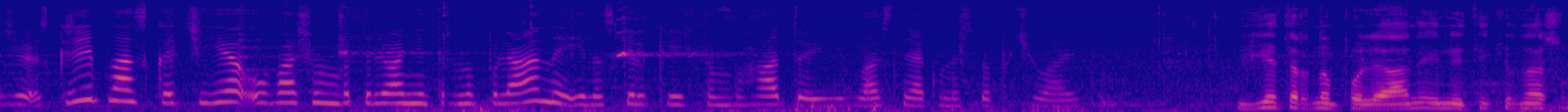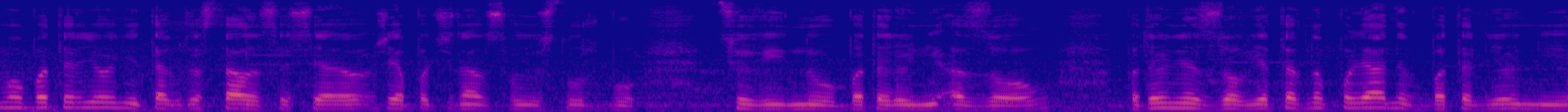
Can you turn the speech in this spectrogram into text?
Отже, скажіть, будь ласка, чи є у вашому батальйоні тернополяни і наскільки їх там багато, і власне як вони себе почувають? Є тернополяни і не тільки в нашому батальйоні. Так вже сталося, що я, починав свою службу цю війну в батальйоні Азов. В батальйоні Азов є тернополяни, в батальйоні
